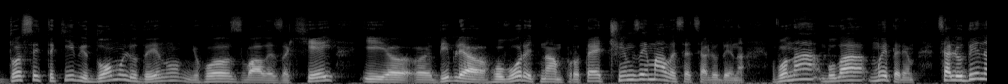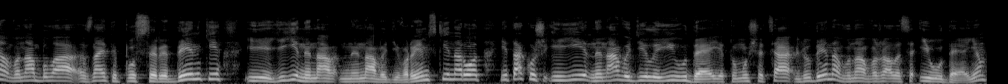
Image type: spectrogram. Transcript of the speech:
досить таки відому людину. Його звали Захей, і е, Біблія говорить нам про те, чим займалася ця людина. Вона була митарем. Ця людина вона була, знаєте, посерединки, і її ненавидів римський народ, і також її ненавиділи іудеї, тому що ця людина вона вважалася іудеєм,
